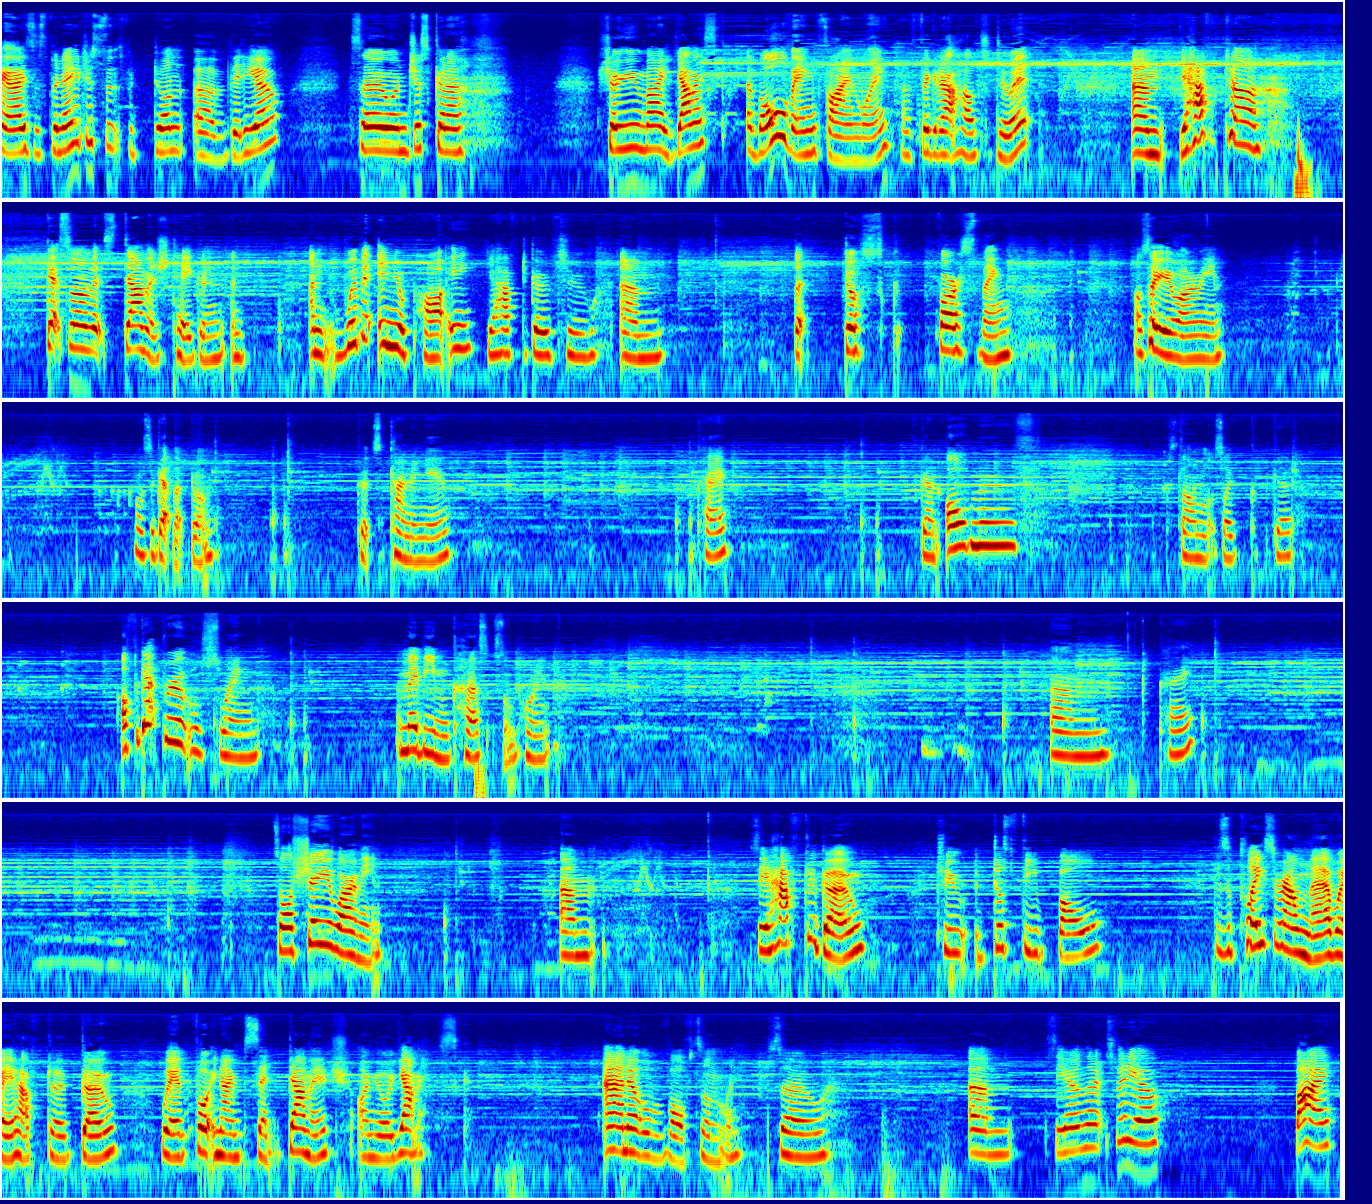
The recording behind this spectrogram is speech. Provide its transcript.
Hi guys, it's been ages since we've done a video, so I'm just gonna show you my Yamask evolving finally. I've figured out how to do it. Um, you have to get some of its damage taken and and with it in your party, you have to go to um the dusk forest thing. I'll show you what I mean. Once I get that done it's kind of new. Okay. Get an old move. Stone looks like could be good. I'll forget Brutal Swing. And maybe even Curse at some point. Um, okay. So I'll show you what I mean. Um, so you have to go to Dusty Bowl. There's a place around there where you have to go with 49% damage on your Yamask. And it will evolve suddenly. So, um, see you in the next video. Bye!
